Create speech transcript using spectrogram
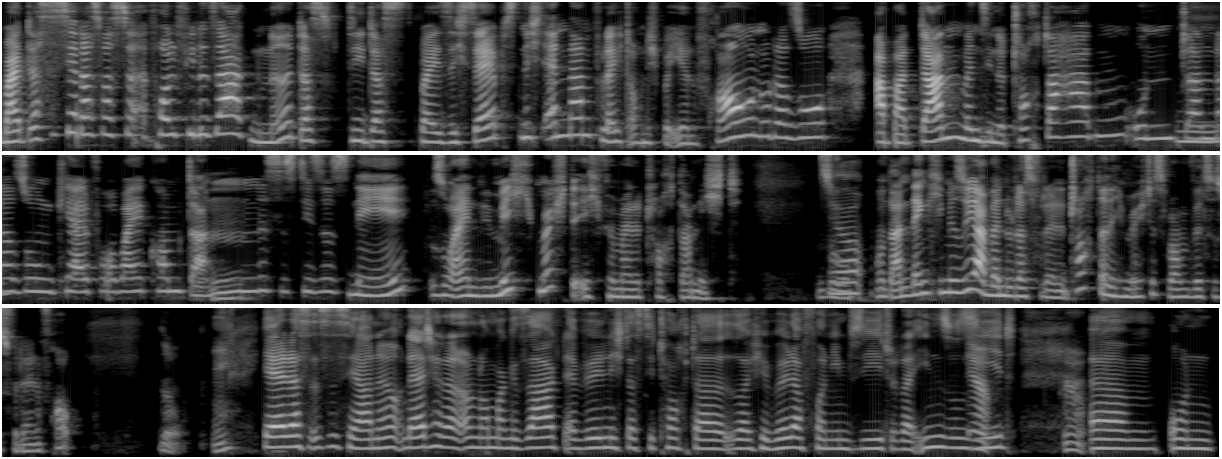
weil das ist ja das, was voll viele sagen, ne? Dass die das bei sich selbst nicht ändern, vielleicht auch nicht bei ihren Frauen oder so. Aber dann, wenn sie eine Tochter haben und dann Mhm. da so ein Kerl vorbeikommt, dann ist es dieses, nee, so einen wie mich möchte ich für meine Tochter nicht. So. Ja. Und dann denke ich mir so, ja, wenn du das für deine Tochter nicht möchtest, warum willst du es für deine Frau? So, ne? Ja, das ist es ja, ne? Und er hat ja dann auch nochmal gesagt, er will nicht, dass die Tochter solche Bilder von ihm sieht oder ihn so Ja, sieht. ja. Ähm, und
